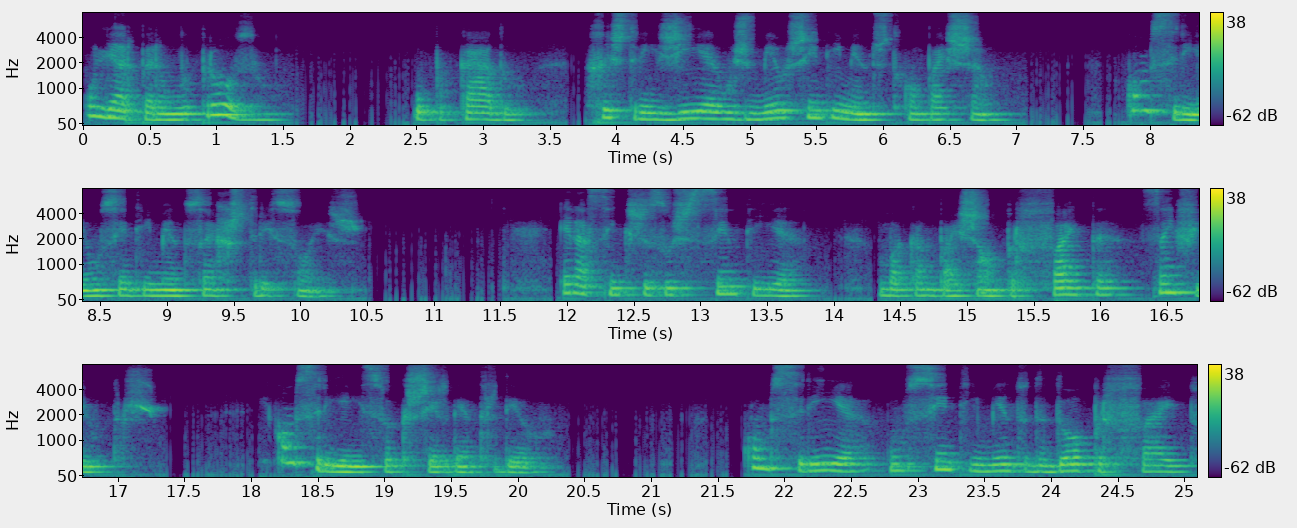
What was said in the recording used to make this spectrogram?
olhar para um leproso. O pecado restringia os meus sentimentos de compaixão. Como seria um sentimento sem restrições? Era assim que Jesus se sentia, uma compaixão perfeita, sem filtros. E como seria isso a crescer dentro dele? Como seria um sentimento de dó perfeito,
